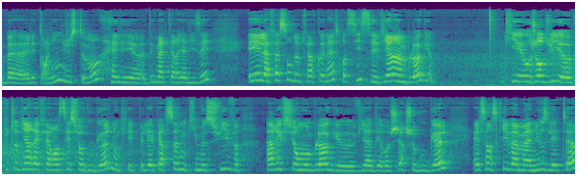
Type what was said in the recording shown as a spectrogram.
ben, elle est en ligne justement, elle est euh, dématérialisée. Et la façon de me faire connaître aussi, c'est via un blog qui est aujourd'hui euh, plutôt bien référencé sur Google. Donc les, personnes qui me suivent arrivent sur mon blog euh, via des recherches Google elles s'inscrivent à ma newsletter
